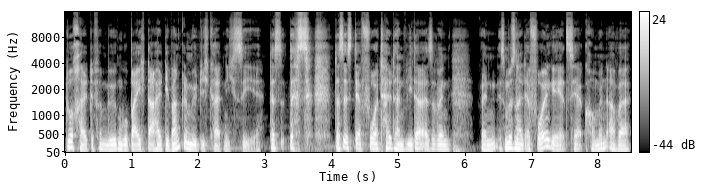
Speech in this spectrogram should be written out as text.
Durchhaltevermögen, wobei ich da halt die Wankelmütigkeit nicht sehe. Das, das, das ist der Vorteil dann wieder. Also wenn, wenn, es müssen halt Erfolge jetzt herkommen, aber,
